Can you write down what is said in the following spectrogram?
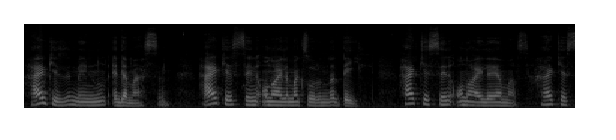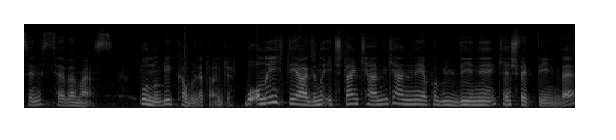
Herkesi memnun edemezsin. Herkes seni onaylamak zorunda değil. Herkes seni onaylayamaz. Herkes seni sevemez. Bunu bir kabul et önce. Bu onay ihtiyacını içten kendi kendine yapabildiğini keşfettiğinde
